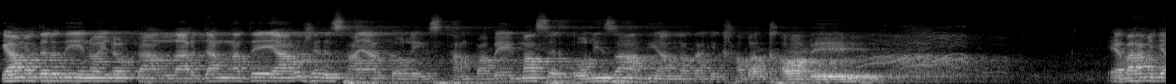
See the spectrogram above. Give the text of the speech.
কেয়ামতের দিন ওই লোকটা আল্লাহর জান্নাতে আরও সের ছায়ার তলে স্থান পাবে, মাছের কলিজা দিয়ে আল্লাহ তাকে খাবার খাওয়াবে। এবার আমি যে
